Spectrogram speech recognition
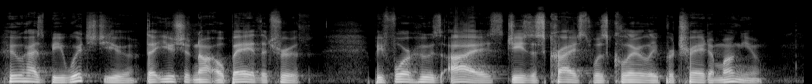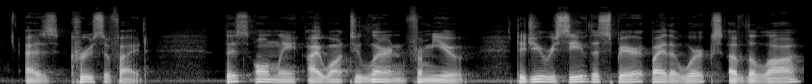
who has bewitched you that you should not obey the truth, before whose eyes Jesus Christ was clearly portrayed among you as crucified? This only I want to learn from you. Did you receive the Spirit by the works of the law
